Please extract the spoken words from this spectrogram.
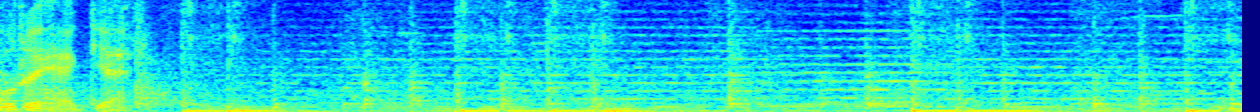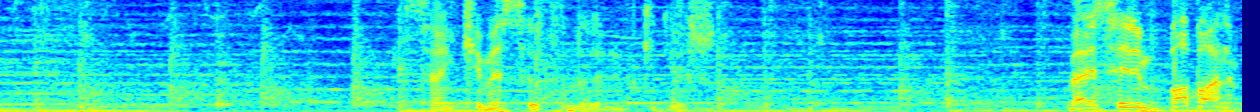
Buraya gel. Sen kime sırtını dönüp gidiyorsun? Ben senin babanım.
